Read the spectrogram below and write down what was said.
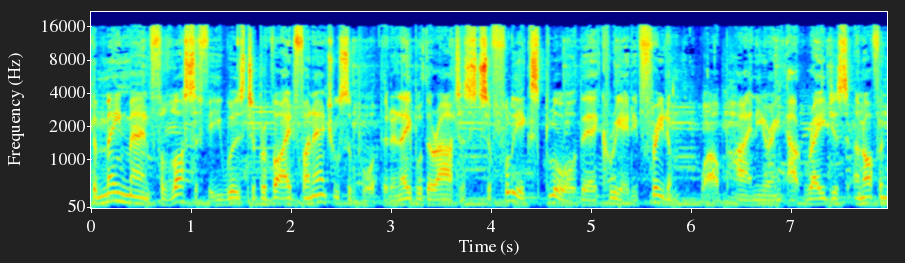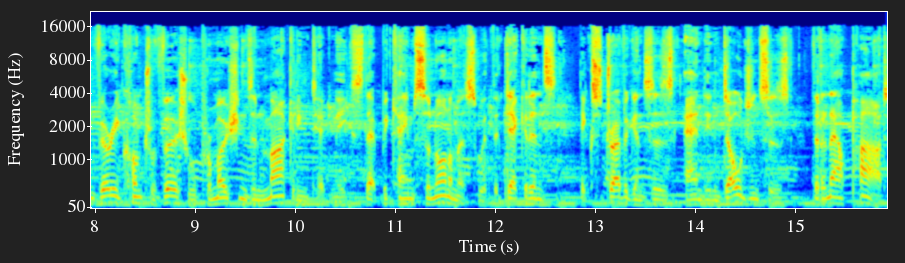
The Main Man philosophy was to provide financial support that enabled their artists to fully explore their creative freedom, while pioneering outrageous and often very controversial promotions and marketing techniques that became synonymous with the decadence, extravagances, and indulgences that are now part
